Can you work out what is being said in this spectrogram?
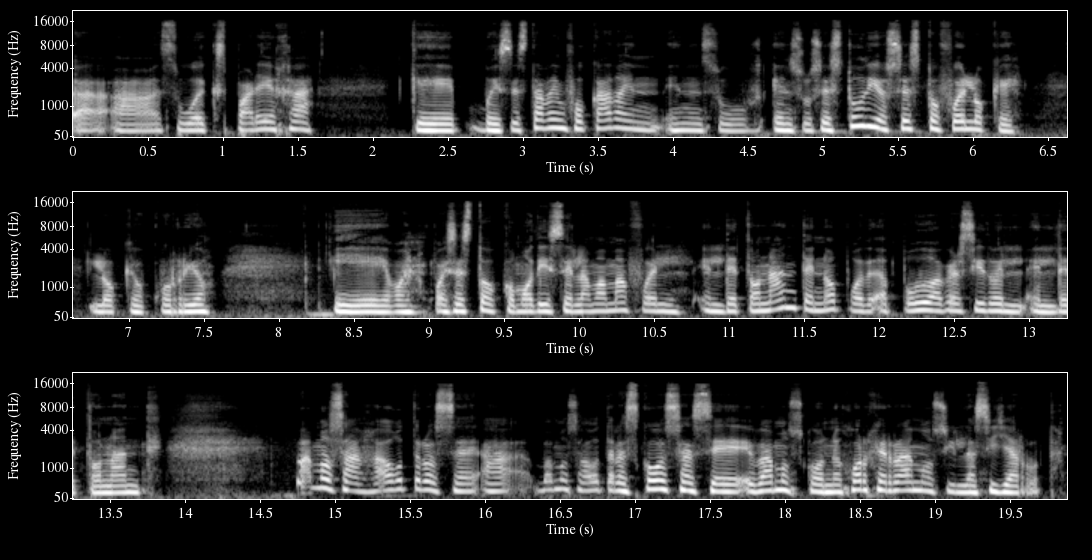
a, a su expareja, que pues estaba enfocada en, en, en sus estudios. Esto fue lo que, lo que ocurrió. Y bueno, pues esto, como dice la mamá, fue el, detonante, ¿no? Pudo, pudo haber sido el, detonante. Vamos a, otros, eh, vamos a otras cosas. Eh, vamos con Jorge Ramos y la silla rota.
